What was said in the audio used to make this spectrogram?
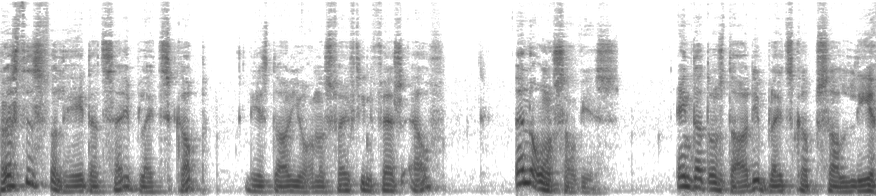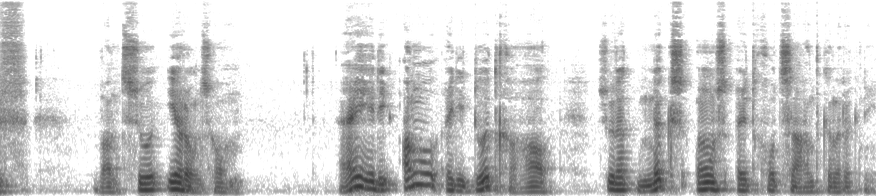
Christus wil hê dat sy blydskap, lees daar Johannes 15 vers 11, in ons sal wees en dat ons daardie blydskap sal leef, want so eer ons hom. Hy het die angel uit die dood gehaal sodat niks ons uit God se hand kan ruk nie.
